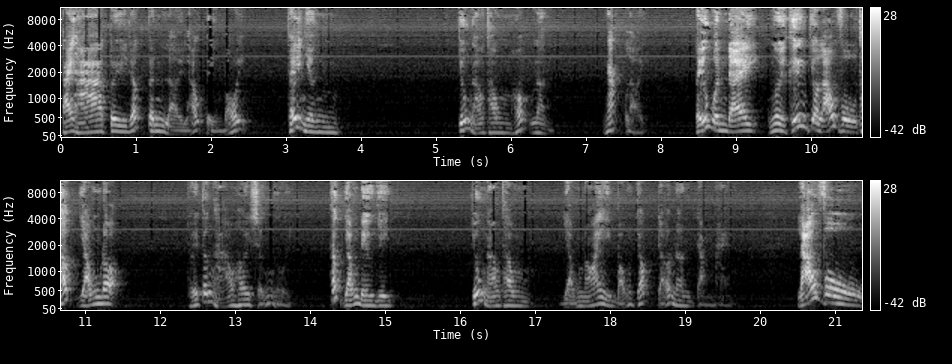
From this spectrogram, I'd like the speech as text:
Tại hạ tuy rất tin lời lão tiền bối. Thế nhưng... Chú Ngạo Thông hốt lên. Ngắt lời. Tiểu huynh đệ, người khiến cho lão phù thất vọng đó. Thủy Tấn Hạo hơi sững người. Thất vọng điều gì? Chú Ngạo Thông giọng nói bỗng chốc trở nên trầm hàng. Lão phù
